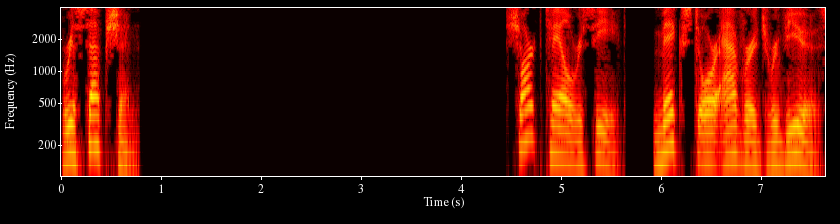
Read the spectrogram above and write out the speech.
Reception Shark Tale received mixed or average reviews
